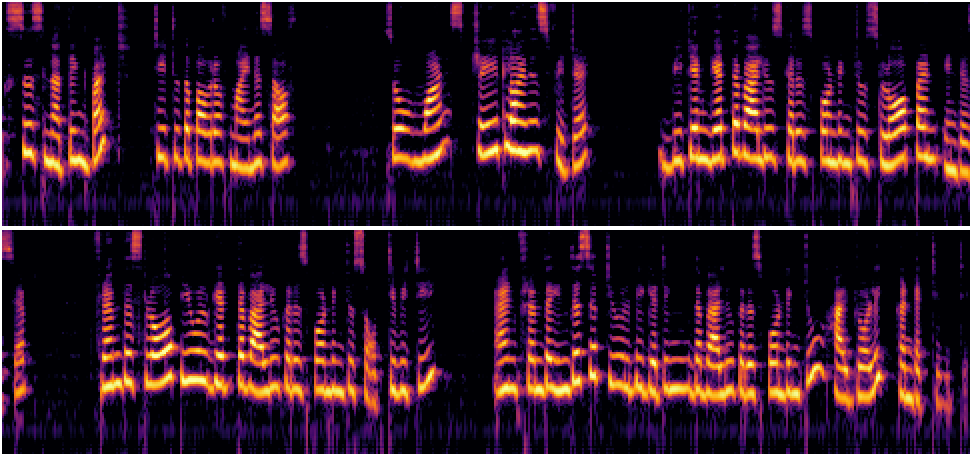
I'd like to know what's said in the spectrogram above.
x is nothing but t to the power of minus half so, once straight line is fitted, we can get the values corresponding to slope and intercept. From the slope, you will get the value corresponding to sorptivity and from the intercept, you will be getting the value corresponding to hydraulic conductivity.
